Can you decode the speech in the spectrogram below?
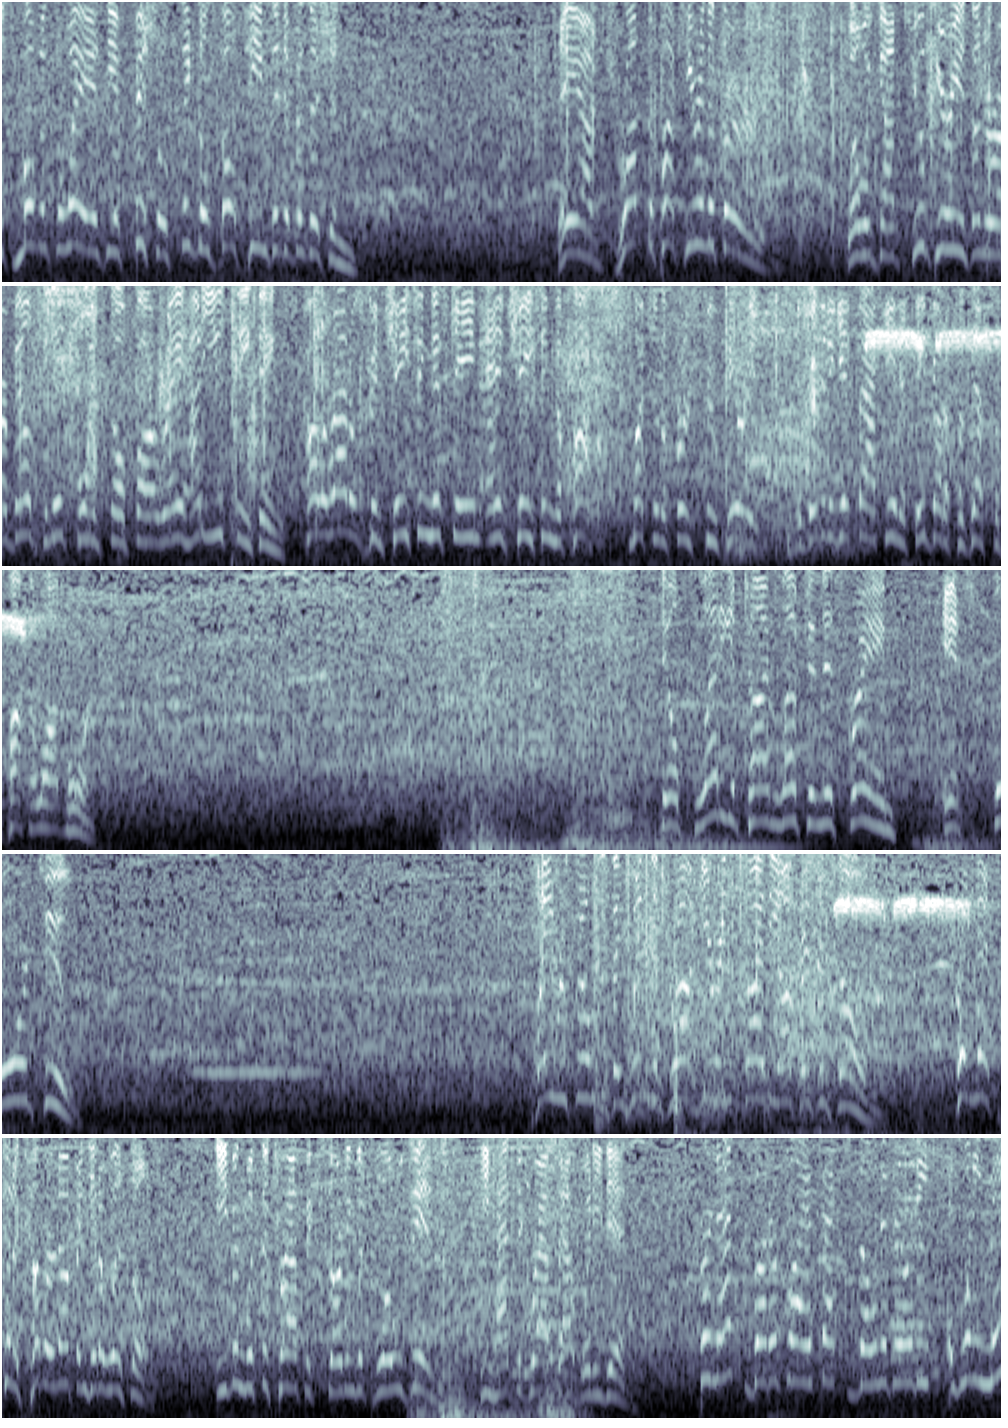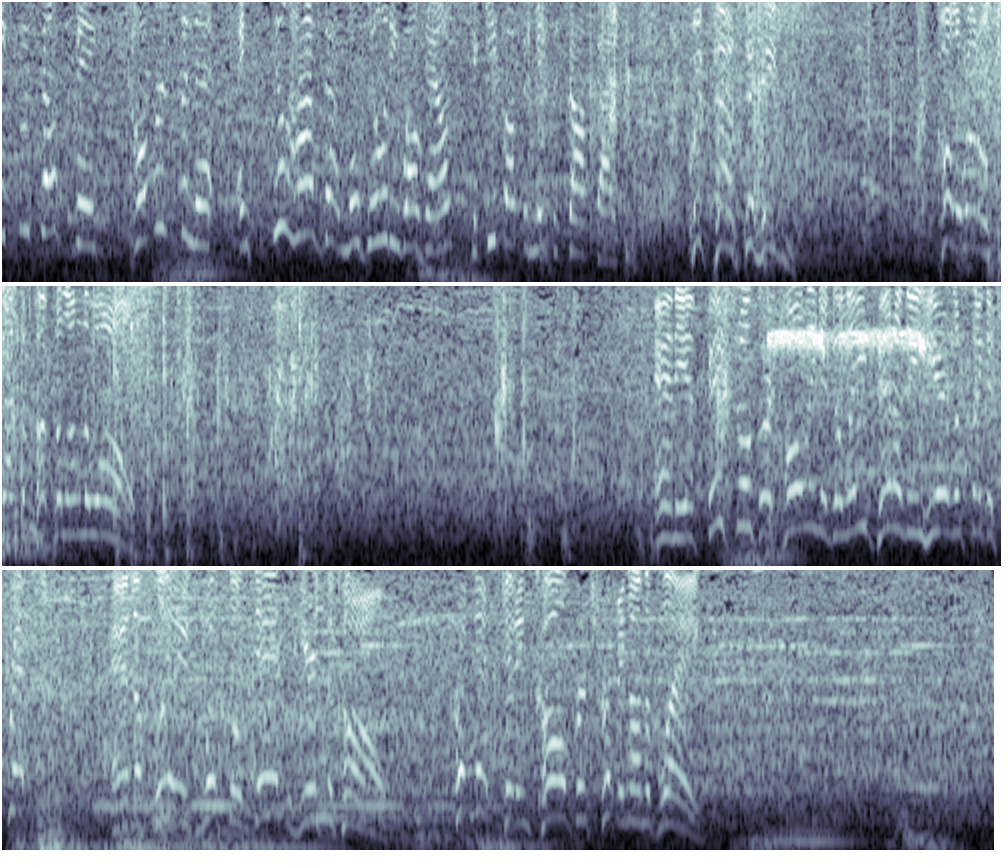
just moments away as the official signals both teams into position. They have dropped the puck here in the third. Well, we've got two periods under our belts to this point so far, Ray. How do you see things? Colorado's been chasing this game and chasing the puck much of the first two periods. If they're going to get back in it, they've got to possess the puck a lot more. Still plenty of time left in this frame. It's 4-2. Play resumes as they win the draw here inside the offensive zone. Frenette's going to cover it up and get a whistle. Even with the traffic starting to close in, he had to grab that when he did. Frenette's butterfly effect zone ability is when he makes himself big, covers the net, and still has that mobility while down to keep up and make the stop, guys. Quick pass to Hayden. Colorado's got the puck along the wall. And the officials are calling a delayed penalty here. Looks like a trip. And the Blades whistle dead. Here's the call. Frenette's getting called for tripping on the play.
